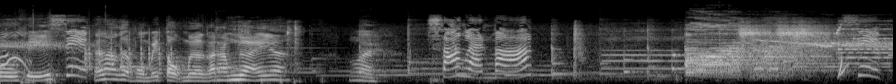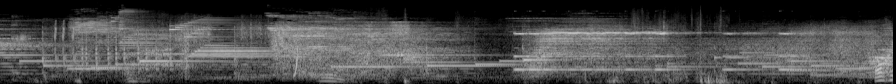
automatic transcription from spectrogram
ูสิสิบแล้วถ้าเกิดผมไปตกเมืองก็ทำไงอะโอ้ยสร้างแลนด์มาร์คสิบโอเค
